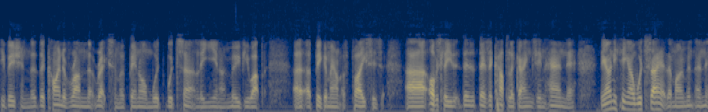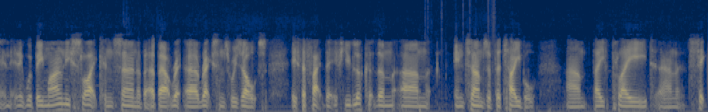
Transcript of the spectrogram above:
division, the, the kind of run that Wrexham have been on would would certainly, you know, move you up a, a big amount of places. Uh, obviously, there, there's a couple of games in hand there. The only thing I would say at the moment, and, and it would be my only slight concern about about Re- uh, Wrexham's results, is the fact that if you look at them um, in terms of the table. Um, they've played uh, six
